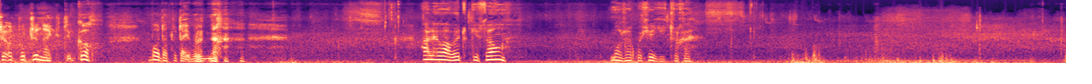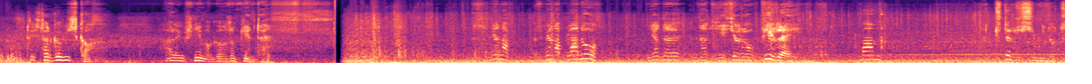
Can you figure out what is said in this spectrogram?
dłuższy odpoczynek, tylko woda tutaj brudna. Ale ławeczki są. Można posiedzieć trochę. Tu jest targowisko, ale już nie ma go zamknięte. Zmiana, zmiana planu. Jadę nad jezioro Pirley. Mam 40 minut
